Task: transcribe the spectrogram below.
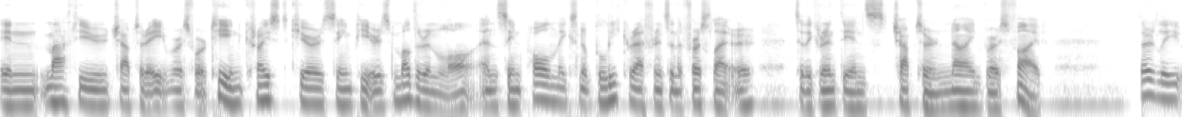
In Matthew chapter 8 verse 14, Christ cures St. Peter's mother-in-law and St. Paul makes an oblique reference in the first letter to the Corinthians chapter 9 verse 5. Thirdly,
